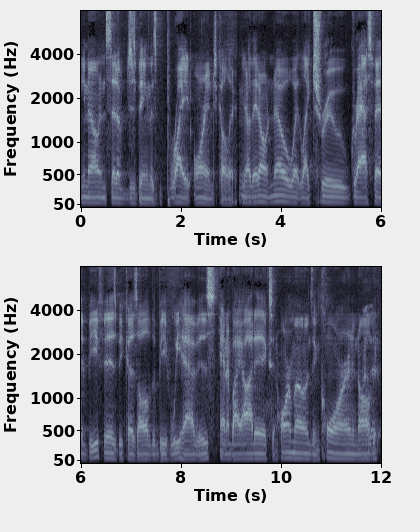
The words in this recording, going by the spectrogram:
you know, instead of just being this bright orange color. You know, they don't know what like true grass fed beef is because all of the beef we have is antibiotics and hormones and corn and all the They're,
